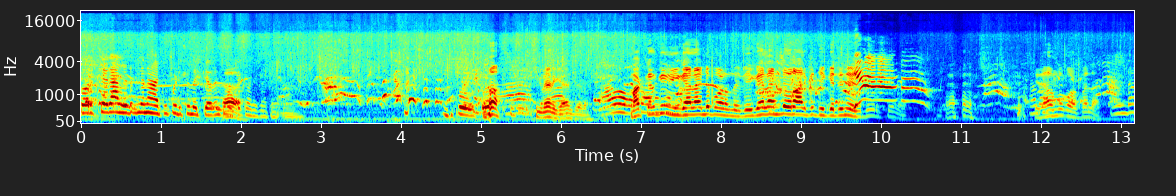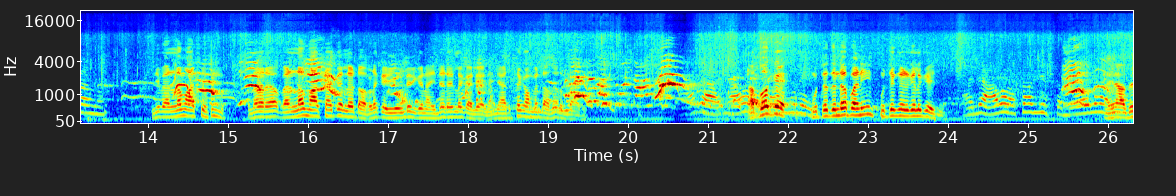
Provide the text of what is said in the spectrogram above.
കുറച്ചേരം അങ്ങോട്ട് ഇങ്ങനെ ആക്കി പിടിച്ചു നിൽക്കാതെ. മക്കൾക്ക് വീഗാലാൻഡ് പോണെന്ന് വീഗാലാൻഡിൽ ഒരാൾക്ക് ടിക്കറ്റിന് എഴുതി ഇതാകുമ്പോ കുഴപ്പമില്ല. ഇനി വെള്ളം മാറ്റും എന്താ പറയാ വെള്ളം മാറ്റാക്കല്ല കേട്ടോ. അവിടെ കഴിയുകൊണ്ടിരിക്കണം അതിന്റെ ഇടയിലുള്ള കളിയാണ്. ഇനി അടുത്ത കമന്റ് അത് ഇടുന്ന അപ്പൊ ഓക്കെ മുറ്റത്തിന്റെ പണി മുറ്റം കഴുകൽ കഴിഞ്ഞു. അതിന് അത്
